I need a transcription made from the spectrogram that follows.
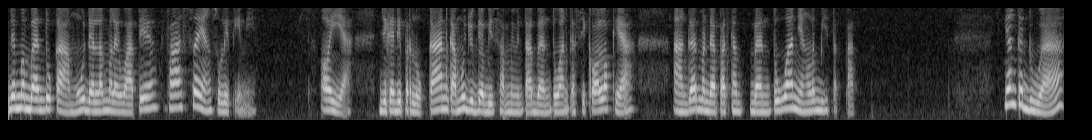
dan membantu kamu dalam melewati fase yang sulit ini. Oh iya, jika diperlukan, kamu juga bisa meminta bantuan ke psikolog ya, agar mendapatkan bantuan yang lebih tepat. Yang kedua,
